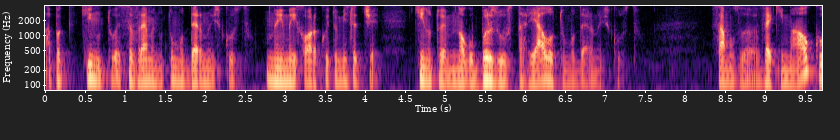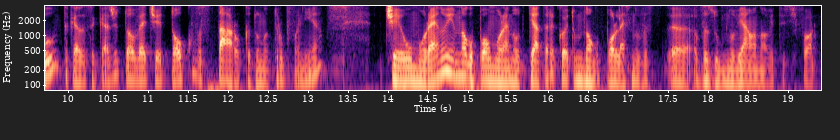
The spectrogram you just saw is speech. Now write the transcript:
а пък киното е съвременното модерно изкуство. Но има и хора, които мислят, че киното е много бързо устарялото модерно изкуство. Само за век и малко, така да се каже, то вече е толкова старо като натрупвания, че е уморено и е много по-уморено от театъра, който много по-лесно въз, е, възобновява новите си форми.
